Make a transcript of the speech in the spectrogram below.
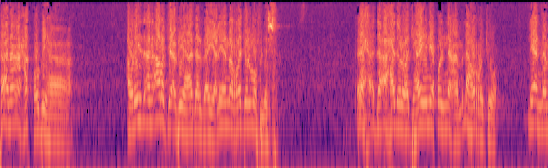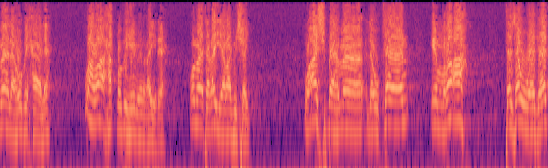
فأنا أحق بها. أريد أن أرجع في هذا البيع لأن الرجل مفلس. إحدى أحد الوجهين يقول نعم له الرجوع لأن ماله بحاله. وهو أحق به من غيره وما تغير بشيء. وأشبه ما لو كان امرأة تزوجت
